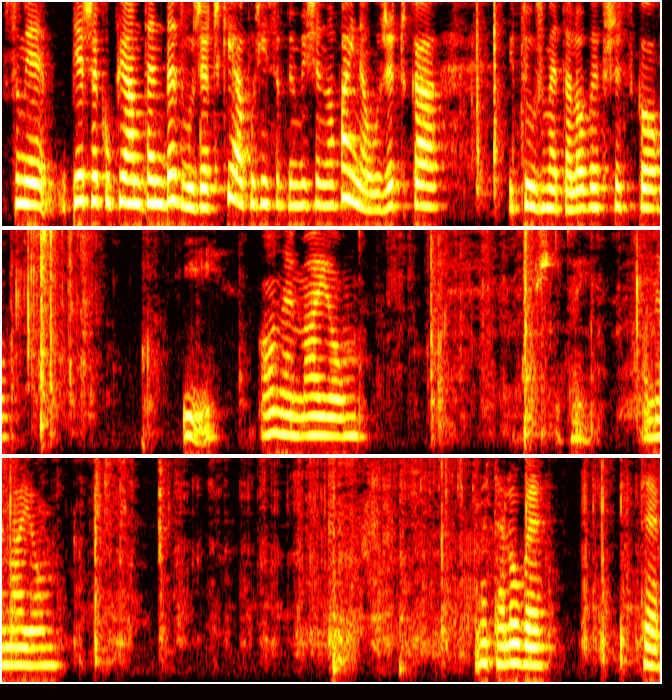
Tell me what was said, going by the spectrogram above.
W sumie pierwsze kupiłam ten bez łyżeczki, a później sobie myślę, no fajna łyżeczka. I tu już metalowe wszystko. I one mają... Tutaj. One mają metalowe te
